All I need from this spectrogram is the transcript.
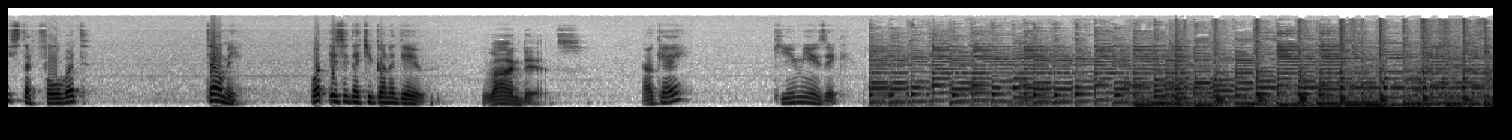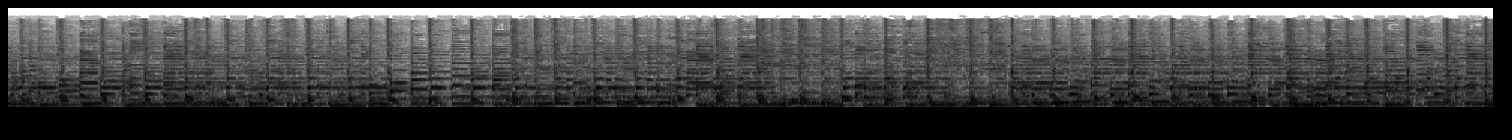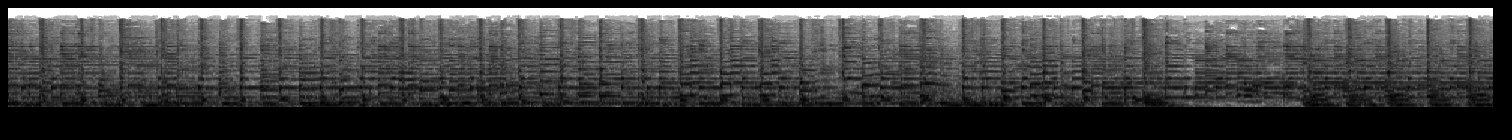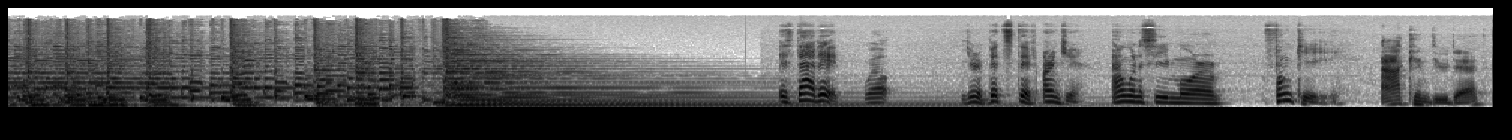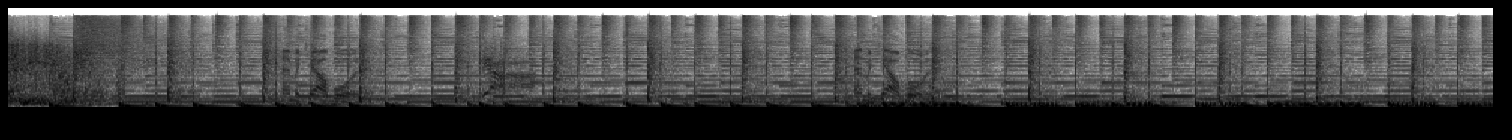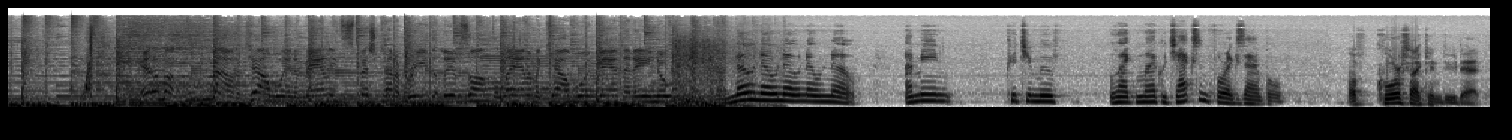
Please step forward. Tell me, what is it that you're gonna do? Line dance. Okay? Cue music. Is that it? Well, you're a bit stiff, aren't you? I want to see more funky. I can do that. I'm a cowboy. No, no, no, no, no. I mean, could you move like Michael Jackson, for example? Of course I can do that.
